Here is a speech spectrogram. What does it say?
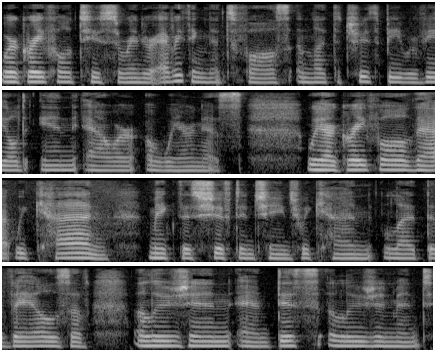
We're grateful to surrender everything that's false and let the truth be revealed in our awareness. We are grateful that we can make this shift and change. We can let the veils of illusion and disillusionment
